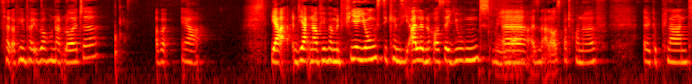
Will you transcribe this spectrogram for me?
Es hat auf jeden Fall über 100 Leute. Aber ja. Ja, die hatten auf jeden Fall mit vier Jungs, die kennen sich alle noch aus der Jugend, äh, also sind alle aus Bad Honnef, äh, geplant,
